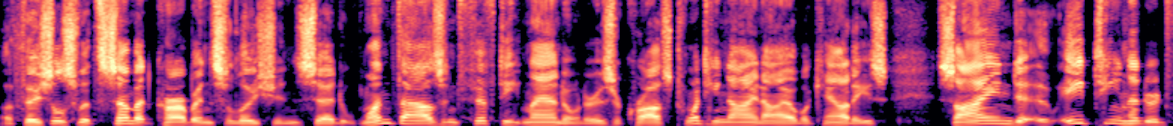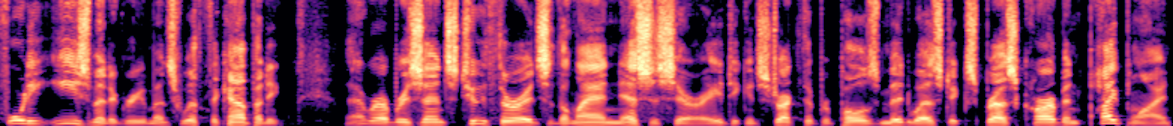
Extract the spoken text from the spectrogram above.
Officials with Summit Carbon Solutions said 1,050 landowners across 29 Iowa counties signed 1,840 easement agreements with the company. That represents two thirds of the land necessary to construct the proposed Midwest Express carbon pipeline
